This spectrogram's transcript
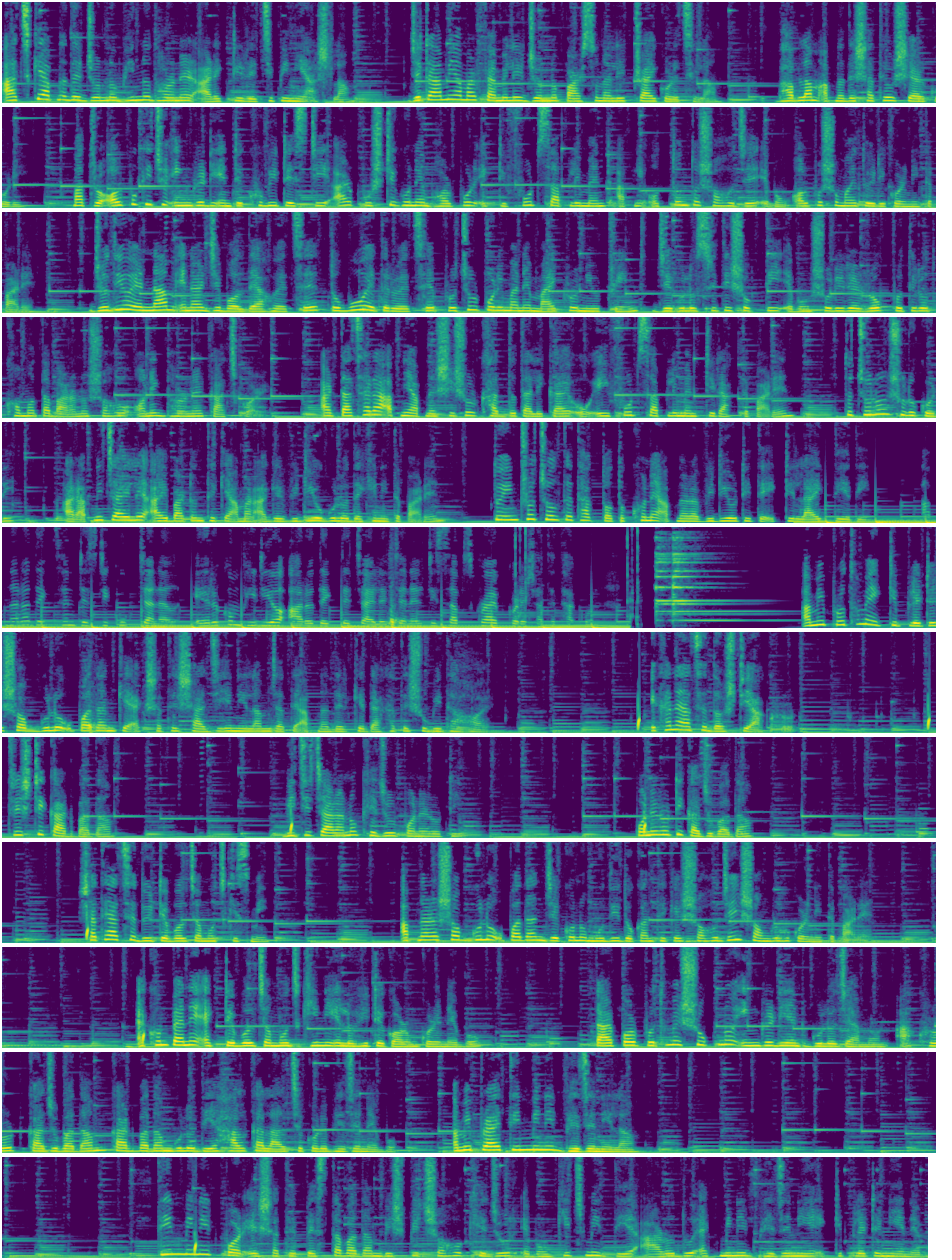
আজকে আপনাদের জন্য ভিন্ন ধরনের আরেকটি রেসিপি নিয়ে আসলাম, যেটা আমি আমার ফ্যামিলির জন্য পার্সোনালি ট্রাই করেছিলাম। ভাবলাম আপনাদের সাথেও শেয়ার করি। মাত্র অল্প কিছু ইনগ্রেডিয়েন্টে খুবই টেস্টি আর পুষ্টিগুণে ভরপুর একটি ফুড সাপ্লিমেন্ট আপনি অত্যন্ত সহজে এবং অল্প সময়ে তৈরি করে নিতে পারে। যদিও এর নাম এনার্জি বল দেয়া হয়েছে, তবুও এতে রয়েছে প্রচুর পরিমাণে মাইক্রোনিউট্রিয়েন্ট, যেগুলো স্মৃতিশক্তি এবং শরীরের রোগ প্রতিরোধ ক্ষমতা বাড়ানো সহ অনেক ধরনের কাজ করে। আর তাছাড়া আপনি আপনার শিশুর খাদ্য তালিকায় ও এই ফুড সাপ্লিমেন্টটি রাখতে পারেন। তো চলুন শুরু করি। আর আপনি চাইলে আই বাটন থেকে আমার আগের ভিডিওগুলো দেখে নিতে পারেন। তো ইন্ট্রো চলতে থাক, ততক্ষণে আপনারা ভিডিওটিতে একটি লাইক দিয়ে দিন। আপনারা দেখছেন টেস্টি কুক চ্যানেল। এরকম ভিডিও আরও দেখতে চাইলে চ্যানেলটি সাবস্ক্রাইব করে সাথে থাকুন। আমি প্রথমে একটি প্লেটে সবগুলো উপাদানকে একসাথে সাজিয়ে নিলাম যাতে আপনাদেরকে দেখাতে সুবিধা হয়। এখানে আছে দশটি আখরোট, ত্রিশটি কাঠবাদাম, বিচি চারানো খেজুর পনেরোটি পনেরোটি কাজু বাদাম সাথে আছে দুই টেবিল চামচ কিসমি আপনারা সবগুলো উপাদান যে কোনো মুদি দোকান থেকে সহজেই সংগ্রহ করে নিতে পারেন। এখন প্যানে এক টেবিল চামচ ঘি নিয়ে লোহিটে গরম করে নেব। তারপর প্রথমে শুকনো ইনগ্রেডিয়েন্টগুলো যেমন আখরোট কাজু বাদাম কাঠবাদামগুলো দিয়ে হালকা লালচে করে ভেজে নেব। আমি প্রায় তিন মিনিট ভেজে নিলাম। তিন মিনিট পর এর সাথে পেস্তা বাদাম বিস্পিট সহ খেজুর এবং কিচমিচ দিয়ে আরও দু এক মিনিট ভেজে নিয়ে একটি প্লেটে নিয়ে নেব।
